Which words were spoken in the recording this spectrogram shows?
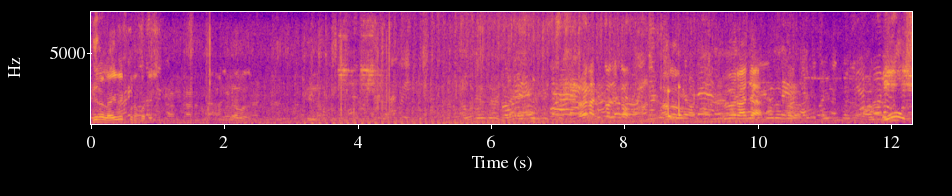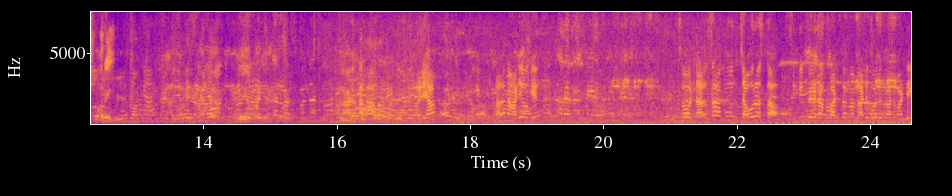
దీని లైవ్ పెట్టుకున్నాం పట్టేసి Raja oh sorry audio okay. So Narsapur చౌరస్తా సిద్దిపేట పట్టణం నడిపడి ఉన్నటువంటి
